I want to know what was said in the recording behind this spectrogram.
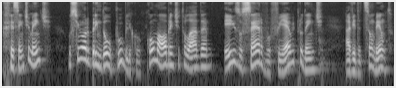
Recentemente, o senhor brindou o público com uma obra intitulada Eis o Servo Fiel e Prudente, a Vida de São Bento,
